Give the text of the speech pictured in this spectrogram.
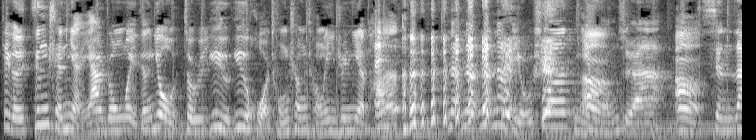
这个精神碾压中，我已经又就是浴浴火重生成了一只涅槃。那那那那，比如说你嗯同学，嗯现在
